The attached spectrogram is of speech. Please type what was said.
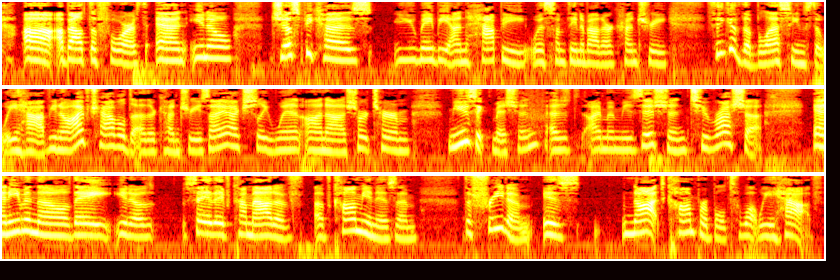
uh, about the fourth. And, you know, just because you may be unhappy with something about our country, think of the blessings that we have. You know, I've traveled to other countries. I actually went on a short term music mission, as I'm a musician, to Russia. And even though they, you know, say they've come out of, of communism, the freedom is not comparable to what we have.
